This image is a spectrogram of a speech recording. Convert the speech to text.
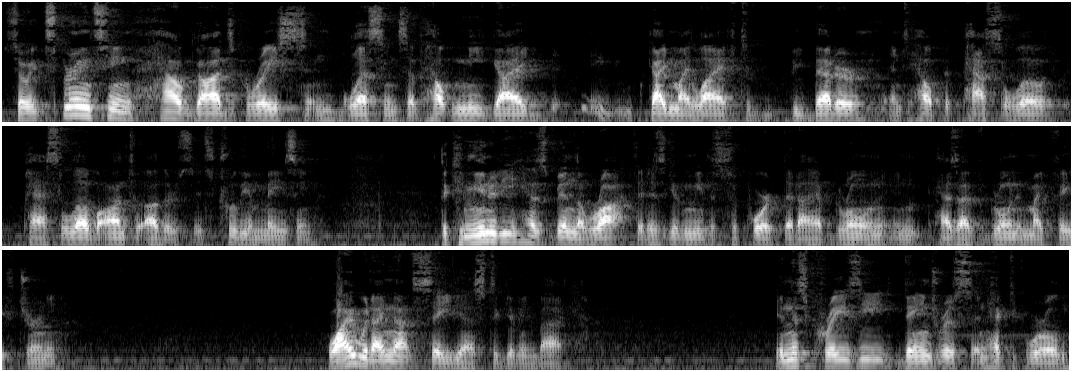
So, experiencing how God's grace and blessings have helped me guide, guide my life to be better and to help it pass love, pass love on to others, it's truly amazing. The community has been the rock that has given me the support that I have grown in, as I've grown in my faith journey. Why would I not say yes to giving back? In this crazy, dangerous, and hectic world,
